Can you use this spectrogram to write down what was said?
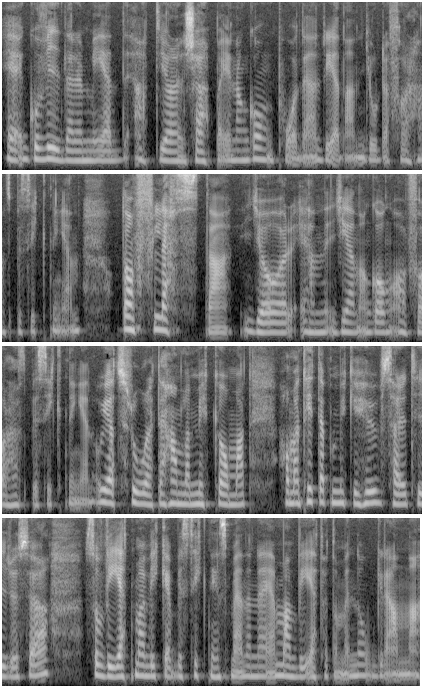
eh, gå vidare med att göra en köpargenomgång på den redan gjorda förhandsbesiktningen. De flesta gör en genomgång av förhandsbesiktningen och jag tror att det handlar mycket om att har man tittat på mycket hus här i Tyresö så vet man vilka besiktningsmännen är, man vet att de är noggranna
